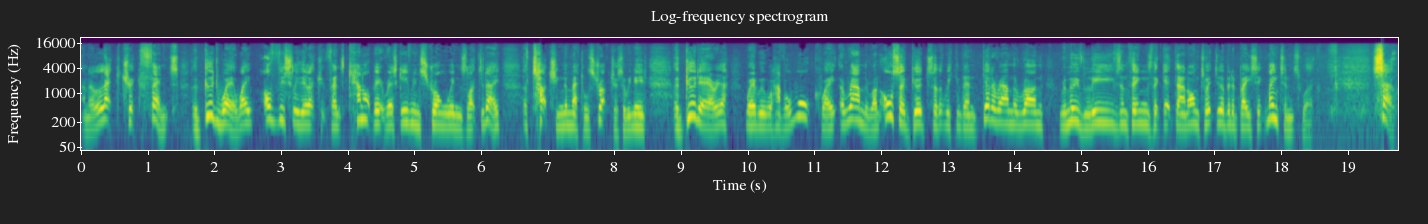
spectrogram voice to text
an electric fence a good way away. Obviously the electric fence cannot be at risk, even in strong winds like today, of touching the metal structure. So we need a good area where we will have a walkway around the run. Also good so that we can then get around the run, remove leaves and things that get down onto it, do a bit of basic maintenance work. So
